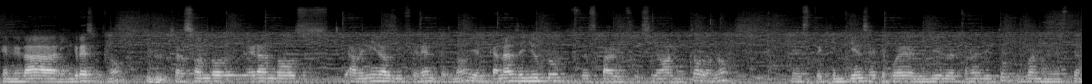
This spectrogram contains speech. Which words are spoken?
generar ingresos, ¿no? O sea, son dos, eran dos avenidas diferentes, ¿no? Y el canal de YouTube pues, es para difusión y todo, ¿no? Este, quien piensa que puede vivir del canal de YouTube, pues bueno, necesitan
